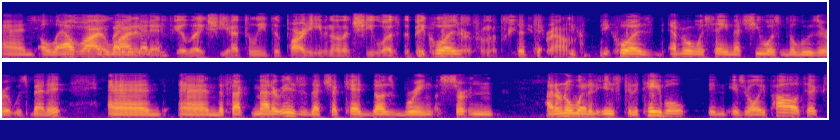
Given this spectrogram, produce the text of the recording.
and allow why, everybody why to get did in. we feel like she had to lead the party, even though that she was the big because loser from the previous the, round? Because everyone was saying that she wasn't the loser; it was Bennett, and and the fact of the matter is, is that Shaked does bring a certain, I don't know what it is to the table in Israeli politics,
